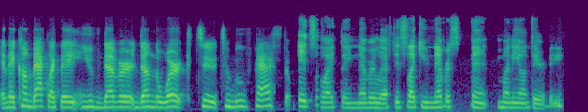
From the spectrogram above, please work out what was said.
and they come back like they you've never done the work to to move past them it's like they never left. It's like you never spent money on therapy.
